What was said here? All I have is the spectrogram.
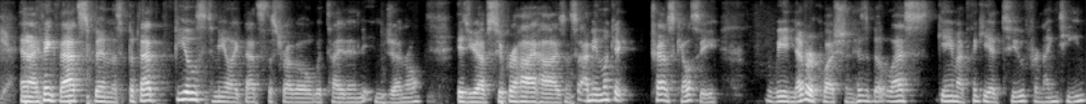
yeah, And I think that's been this, but that feels to me like that's the struggle with tight end in general, is you have super high highs. And so, I mean, look at Travis Kelce. We never questioned his ability. Last game, I think he had two for 19.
